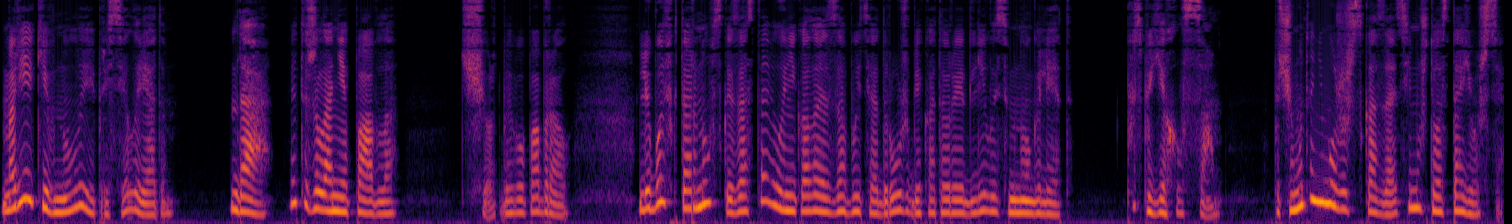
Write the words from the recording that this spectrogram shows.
Мария кивнула и присела рядом. Да, это желание Павла. Черт бы его побрал. Любовь к Тарновской заставила Николая забыть о дружбе, которая длилась много лет. Пусть бы ехал сам. Почему ты не можешь сказать ему, что остаешься?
